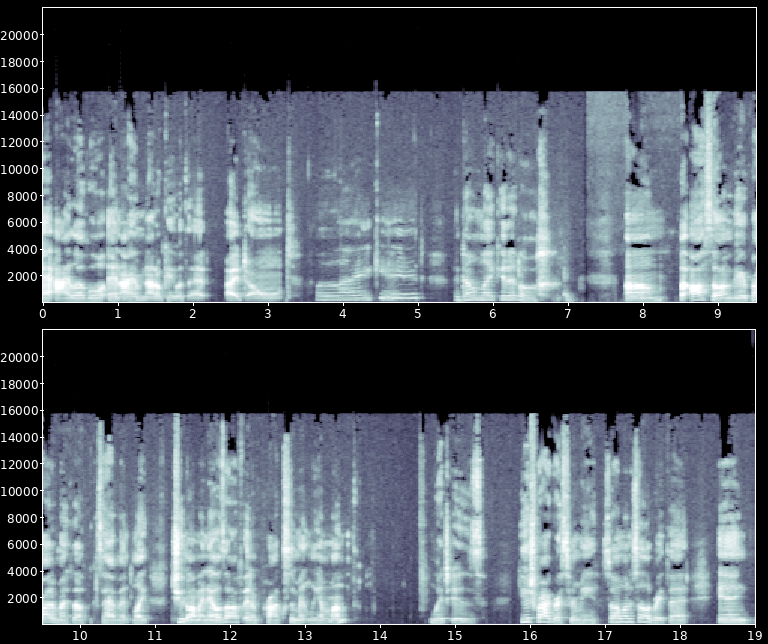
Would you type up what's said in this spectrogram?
at eye level, and I am not okay with that. I don't like it. I don't like it at all. Um, but also I'm very proud of myself because I haven't like chewed all my nails off in approximately a month, which is huge progress for me. So I want to celebrate that and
